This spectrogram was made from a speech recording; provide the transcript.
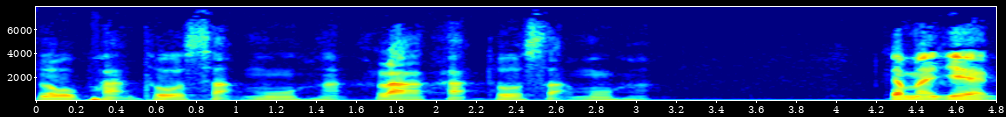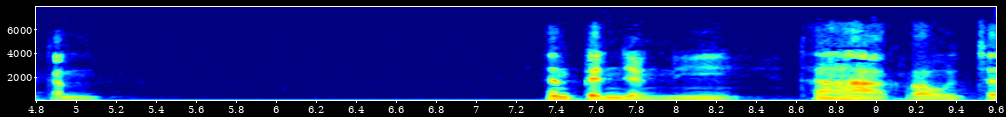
โลภะโทสะโมหะ ราคะโทสะโมหะ จะมาแยกกันมันเป็นอย่างนี้ ถ้าหากเราจะ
